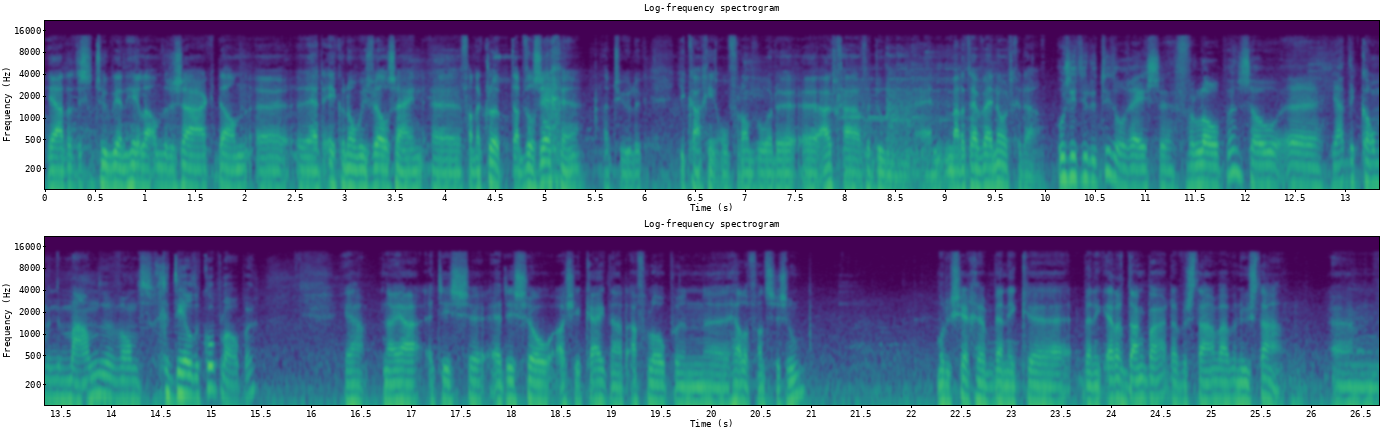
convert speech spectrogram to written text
ja, dat is natuurlijk weer een hele andere zaak dan uh, het economisch welzijn uh, van de club. Dat wil zeggen, natuurlijk, je kan geen onverantwoorde uh, uitgaven doen. En, maar dat hebben wij nooit gedaan. Hoe ziet u de titelrace verlopen, zo ja, de komende maanden? Want gedeelde koploper. Ja, nou ja, het is, het is zo, als je kijkt naar het afgelopen helft van het seizoen... moet ik zeggen, ben ik, ben ik erg dankbaar dat we staan waar we nu staan. Um,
